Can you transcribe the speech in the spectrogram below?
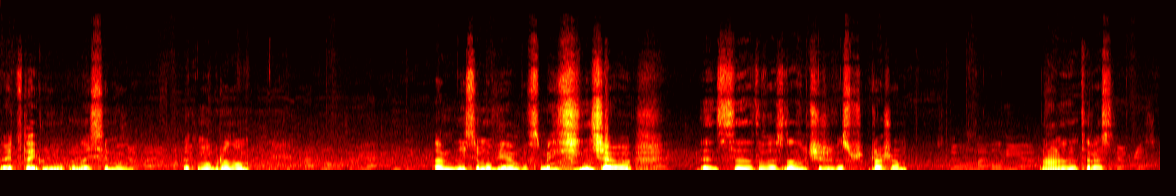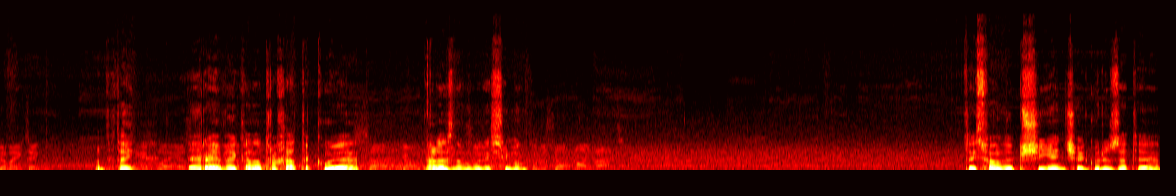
No i tutaj Unai Simon przed tą obroną. Tam nic nie mówiłem, bo w sumie nic nie działo. Więc to was, za tą ciszę was przepraszam. Ale no teraz tutaj e, Raja Vallecano trochę atakuje, ale znowu Unai Simon. Tutaj słabe przyjęcie Guryzety.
